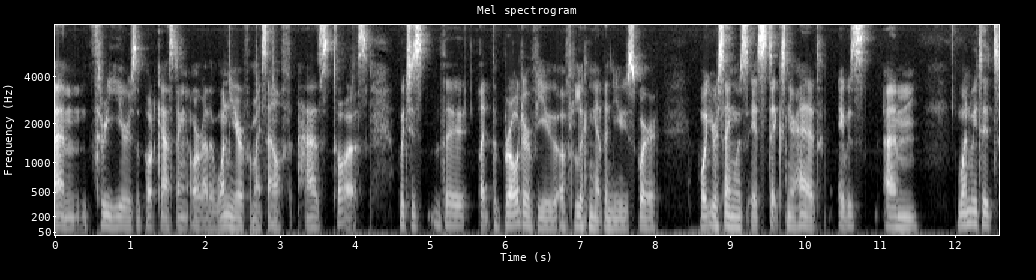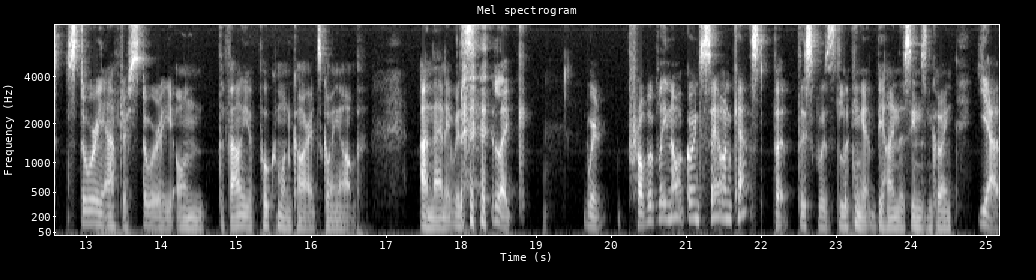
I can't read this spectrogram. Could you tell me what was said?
um, three years of podcasting, or rather one year for myself, has taught us, which is the like the broader view of looking at the news. Where what you were saying was it sticks in your head. It was um, when we did story after story on the value of Pokemon cards going up, and then it was like we're probably not going to say it on cast, but this was looking at behind the scenes and going, yeah,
